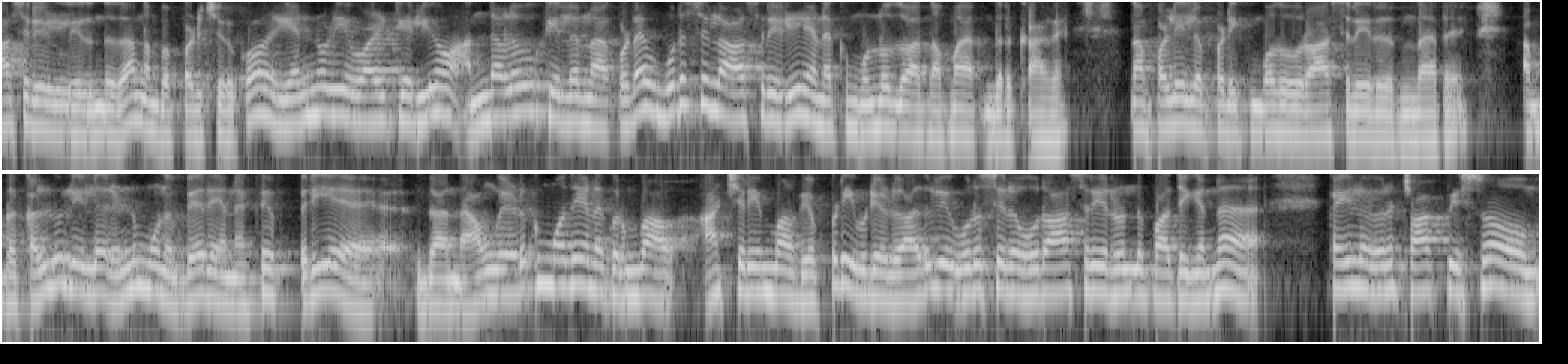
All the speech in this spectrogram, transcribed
ஆசிரியர்கள் இருந்து தான் நம்ம படிச்சிருக்கோம். என்னுடைய வாழ்க்கையிலையும் அந்த அளவுக்கு இல்லைன்னா கூட ஒரு சில ஆசிரியர்கள் எனக்கு முன்னுதாரணமாக இருந்திருக்காங்க. நான் பள்ளியில் படிக்கும்போது ஒரு ஆசிரியர் இருந்தார். அப்புறம் கல்லூரியில் ரெண்டு மூணு பேர் எனக்கு பெரிய இதாக அவங்க எடுக்கும் போதே எனக்கு ரொம்ப ஆச்சரியமாக எப்படி இப்படி எடுக்கும் அதுலேயும் ஒரு சில ஒரு ஆசிரியர் வந்து பார்த்தீங்கன்னா கையில் வெறும் சாக் பீஸும்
